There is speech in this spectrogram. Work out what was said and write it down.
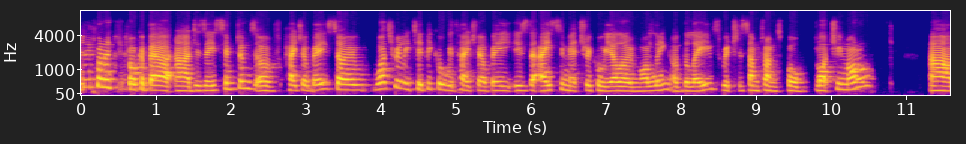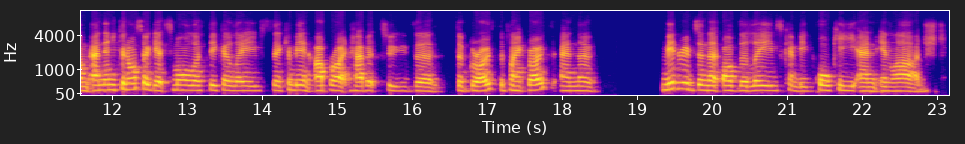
I just wanted to talk about uh, disease symptoms of HLB. So what's really typical with HLB is the asymmetrical yellow mottling of the leaves, which is sometimes called blotchy mottle. Um, and then you can also get smaller, thicker leaves. There can be an upright habit to the, the growth, the plant growth, and the midribs and the, of the leaves can be corky and enlarged.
